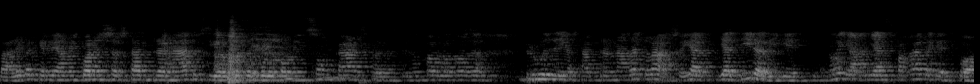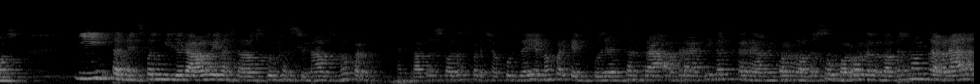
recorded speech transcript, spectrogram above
vale? perquè realment quan això està entrenat, o sigui, els desenvolupaments cars, però després un cop la cosa rutlla i està entrenada, clar, això ja, ja tira, diguéssim, no? ja, ja has pagat aquest cost. I també ens pot millorar el benestar dels professionals, no? per, entre altres coses per això que us deia, no? perquè ens podrem centrar a pràctiques que realment per nosaltres són valors, a nosaltres no ens agrada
